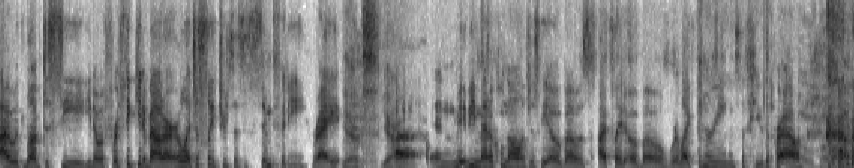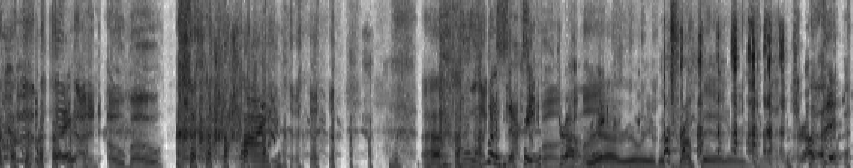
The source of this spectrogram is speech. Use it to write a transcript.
I would love to see, you know, if we're thinking about our legislatures as a symphony, right? Yes. Yeah. Uh, and maybe medical knowledge is the oboes. I played oboe. We're like the Marines, the few, the proud. I'm not an oboe. Fine. Uh, cool, like want to be a bass drum, right? Yeah, really. The trumpet or you know. trumpet.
